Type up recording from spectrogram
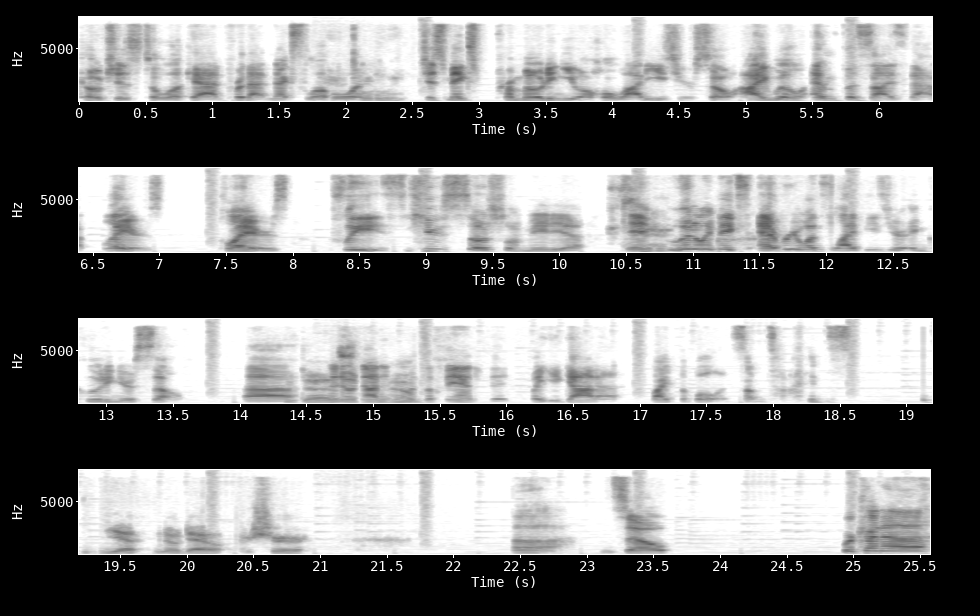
coaches to look at for that next level and totally. just makes promoting you a whole lot easier. So I will emphasize that players, players, please use social media. It literally makes everyone's life easier, including yourself. Uh, I know not everyone's a fan of it, but you gotta bite the bullet sometimes. Yeah, no doubt, for sure. Uh, and so we're kind of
